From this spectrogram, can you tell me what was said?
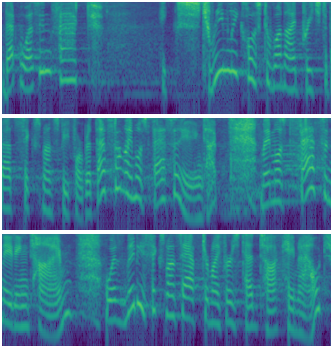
that was, in fact, extremely close to one I'd preached about six months before. But that's not my most fascinating time. My most fascinating time was maybe six months after my first TED Talk came out.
